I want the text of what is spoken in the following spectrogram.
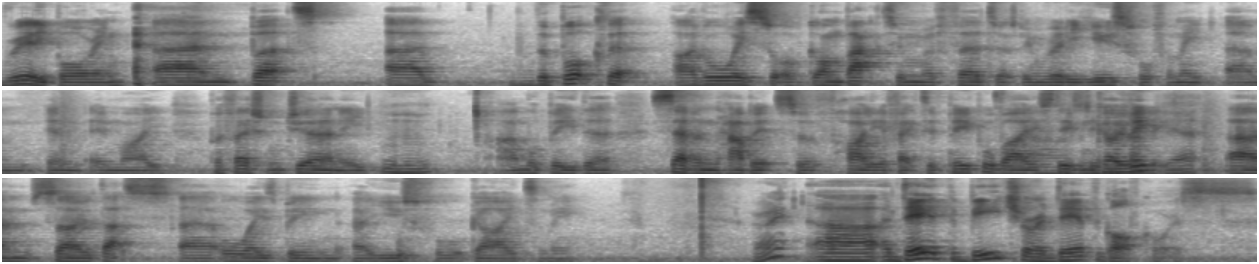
really boring. Um, but uh, the book that I've always sort of gone back to and referred to, it's been really useful for me um, in, in my professional journey, Mm-hmm. Um, would be The Seven Habits of Highly Effective People by Ah, Stephen, Stephen Covey. Covey, yeah. Um, so that's uh, always been a useful guide to me. All right. Uh, a day at the beach or a day at the golf course?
